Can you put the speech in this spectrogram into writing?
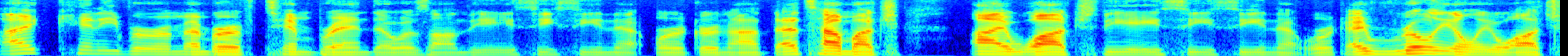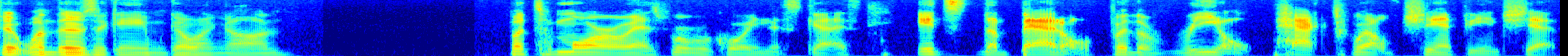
I can't even remember if Tim Brando was on the ACC network or not. That's how much I watch the ACC network. I really only watch it when there's a game going on. But tomorrow, as we're recording this, guys, it's the battle for the real Pac 12 championship.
